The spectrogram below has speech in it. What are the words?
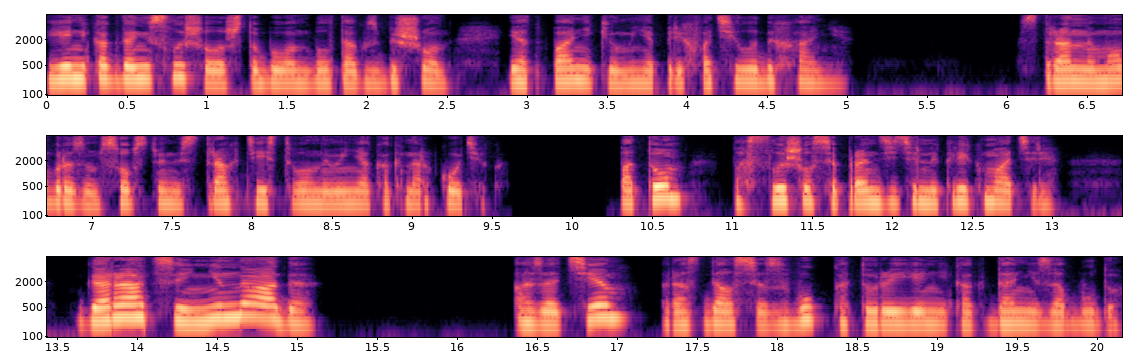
Я никогда не слышала, чтобы он был так взбешен, и от паники у меня перехватило дыхание. Странным образом собственный страх действовал на меня как наркотик. Потом послышался пронзительный крик матери. Гораций, не надо!» А затем раздался звук, который я никогда не забуду.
